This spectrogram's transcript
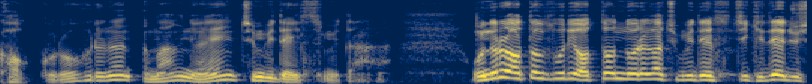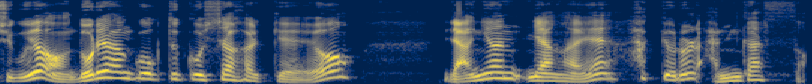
거꾸로 흐르는 음악 여행 준비되어 있습니다. 오늘은 어떤 소리, 어떤 노래가 준비되어 있을지 기대해 주시고요. 노래 한 곡 듣고 시작할게요. 양현 양하의 학교를 안 갔어.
